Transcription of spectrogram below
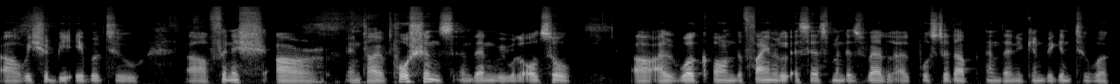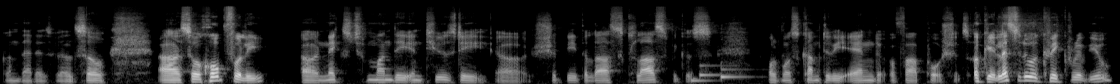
uh, we should be able to finish our entire portions and then we will also uh, I'll work on the final assessment as well. I'll post it up, and then you can begin to work on that as well. So, uh, so hopefully uh, next Monday and Tuesday uh, should be the last class because almost come to the end of our portions. Okay, let's do a quick review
